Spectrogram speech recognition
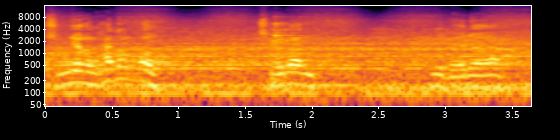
중량은 하던 거 절반 로 내려야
